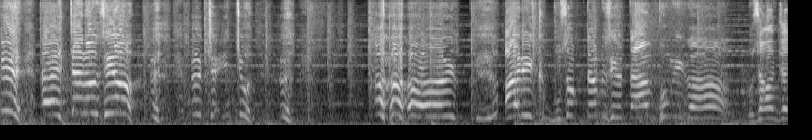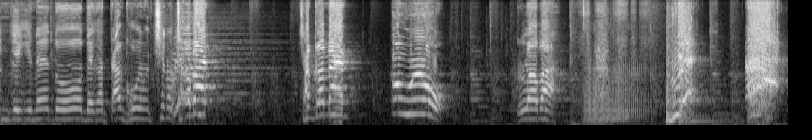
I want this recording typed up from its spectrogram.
예, 아, 따라오세요! 어, 자, 이쪽! 어. 아, 아니, 그 무섭다면서요, 땅콩이가! 무서운 존재긴 해도 내가 땅콩이랑 친해 잠깐만 잠깐만 아, 왜요? 일로 와봐! 아!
